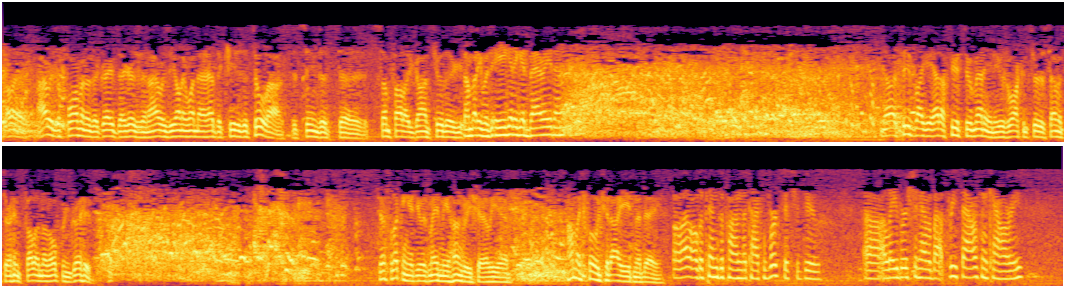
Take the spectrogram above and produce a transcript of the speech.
Well, uh, I was the foreman of the gravediggers, and I was the only one that had the key to the tool house. It seems that uh, some fellow had gone through the. Somebody was eager to get buried, huh? No, it seems like he had a few too many, and he was walking through the cemetery and fell in an open grave. Just looking at you has made me hungry, Shirley. Uh, how much food should I eat in a day? Well, that all depends upon the type of work that you do. Uh, a laborer should have about 3,000 calories,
